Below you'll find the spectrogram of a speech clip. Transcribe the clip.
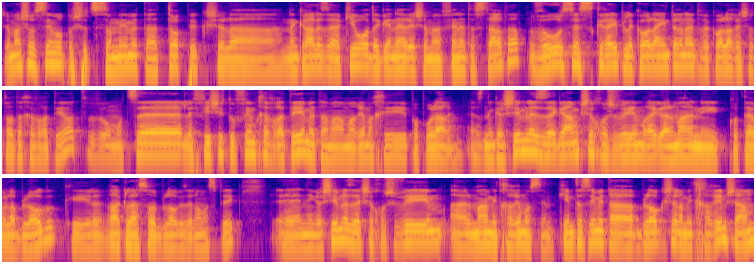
שמה שעושים בו פשוט שמים את ה topic של ה... נקרא לזה ה keyword הגנרי שמאפיין את הסטארט-אפ והוא עושה scrape לכל האינטרנט וכל הרשתות החברתיות והוא מוצא לפי שיתופים חברתיים את המאמרים הכי פופולריים. אז ניגשים לזה גם כשחושבים רגע על מה אני כותב לבלוג? כי רק לעשות בלוג זה לא מספיק. אה, ניגשים לזה כשחושבים על מה המתחרים עושים. כי אם תשימי את הבלוג של המתחרים שם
